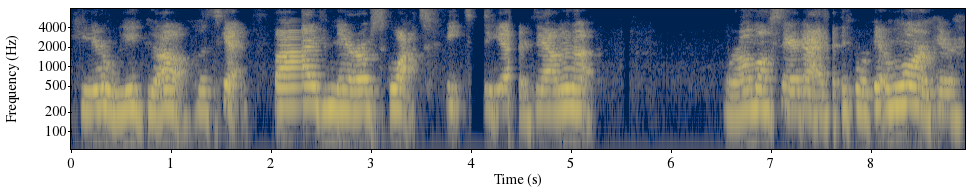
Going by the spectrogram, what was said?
Here we go. Let's get five narrow squats. Feet together, down and up. We're almost there, guys. I think we're getting warm here.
